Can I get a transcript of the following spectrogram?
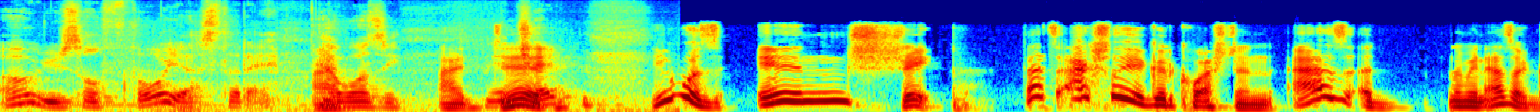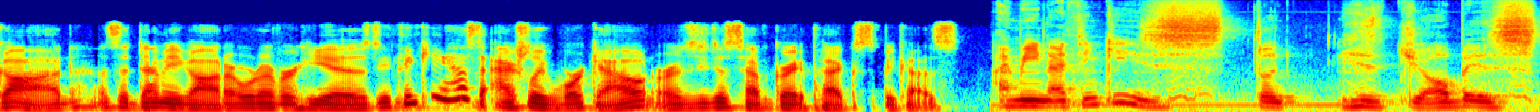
Oh, you saw Thor yesterday. I- How was he? I In did. shape? He was in shape. That's actually a good question. As a I mean, as a god, as a demigod or whatever he is, do you think he has to actually work out, or does he just have great pecs because? I mean, I think he's like his job is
